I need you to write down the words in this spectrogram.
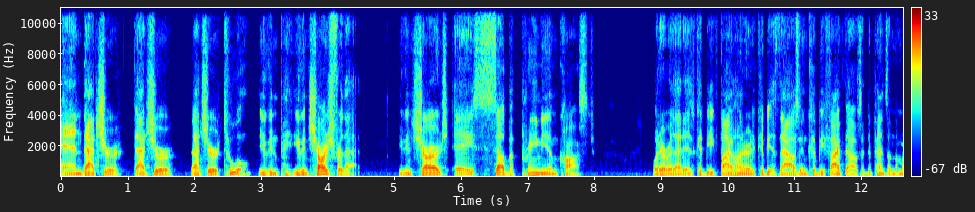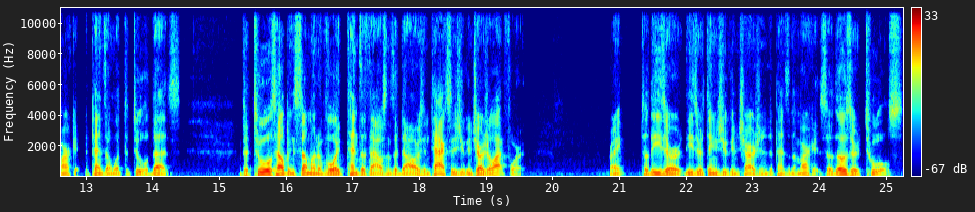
And that's your that's your that's your tool. You can pay, you can charge for that. You can charge a sub premium cost. Whatever that is. It Could be 500, it could be a 1000, could be 5000, depends on the market. Depends on what the tool does the tool is helping someone avoid tens of thousands of dollars in taxes, you can charge a lot for it. Right? So these are these are things you can charge and it depends on the market. So those are tools.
